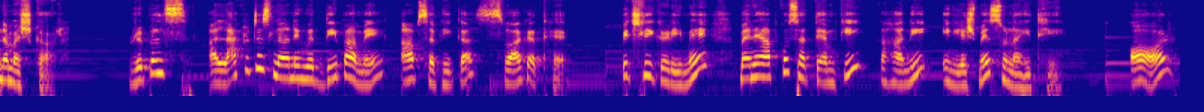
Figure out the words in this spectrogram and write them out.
नमस्कार। Ripples Alacritis learning with Deepa में आप सभी का स्वागत है। पिछली कड़ी में मैंने आपको सत्यम की कहानी इंग्लिश में सुनाई थी। और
